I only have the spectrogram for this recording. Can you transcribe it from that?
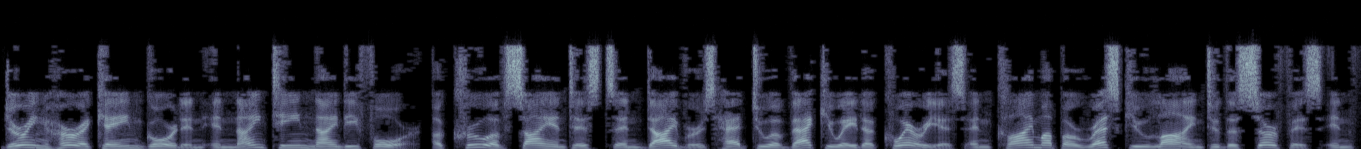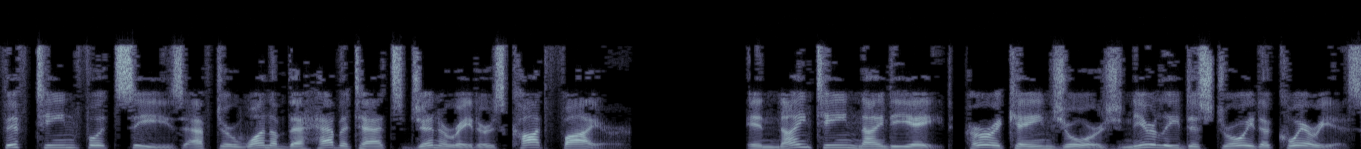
During Hurricane Gordon in 1994, a crew of scientists and divers had to evacuate Aquarius and climb up a rescue line to the surface in 15-foot seas after one of the habitat's generators caught fire. In 1998, Hurricane Georges nearly destroyed Aquarius,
